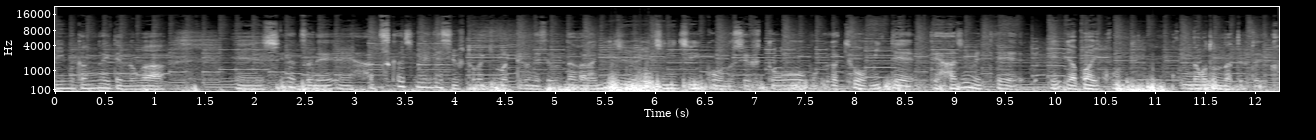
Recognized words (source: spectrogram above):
で今考えてるのがえ、4月ね、20日締めでシフトが決まってるんですよ。だから21日以降のシフトを僕が今日見て、で、初めて、え、やばい、こんこんなことになってるというか、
